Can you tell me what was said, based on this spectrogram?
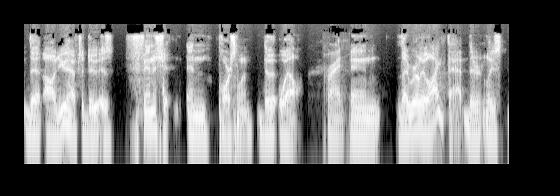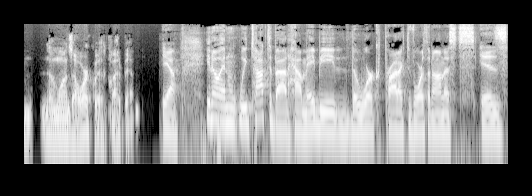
that all you have to do is finish it in porcelain, do it well. Right. And they really like that. They're at least the ones I work with quite a bit. Yeah. You know, and we talked about how maybe the work product of orthodontists is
